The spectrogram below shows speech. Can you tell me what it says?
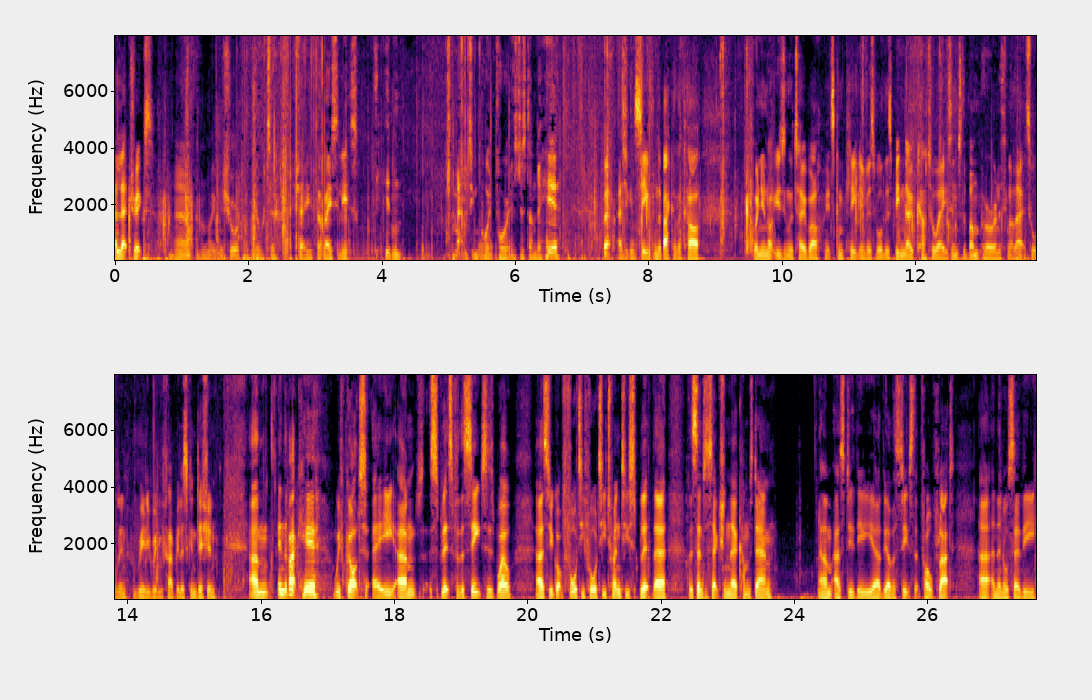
electrics. Um, I'm not even sure if I'll be able to show you, but basically it's hidden mounting point for it is just under here. But as you can see from the back of the car, when you're not using the tow bar it's completely invisible. There's been no cutaways into the bumper or anything like that. It's all in really really fabulous condition. Um, in the back here we've got a um, splits for the seats as well. Uh, so you've got 40 40 20 split there. The center section there comes down um, as do the uh, the other seats that fold flat, uh, and then also the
